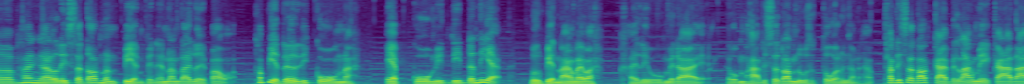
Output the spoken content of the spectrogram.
อ ถ้างั้นลิซาดอนมันเปลี่ยนเป็นไอ้นั่นได้เลยเปล่าอะ ถ้าเปลี่ยนได้เลยที่โกงนะ แอบโกงนิดๆนะเนี่ย มึงเปลี่ยนร่างได้ปะใครเร็วไม่ได้แต่ผมหาลิซาดอนดูสักตัวหนึงก่อนนะครับ ถ้าลิซาดอนกลายเป็นร่างเมกาได้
